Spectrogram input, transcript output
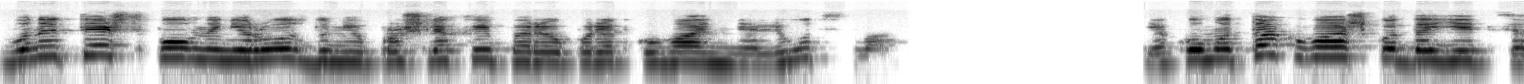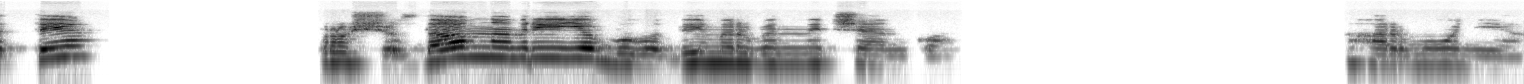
Вони теж сповнені роздумів про шляхи переопорядкування людства, якому так важко дається те, про що здавна мріяв Володимир Винниченко. Гармонія.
